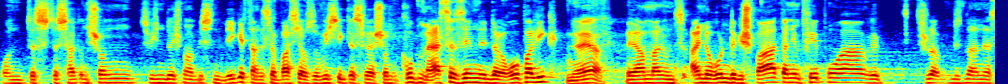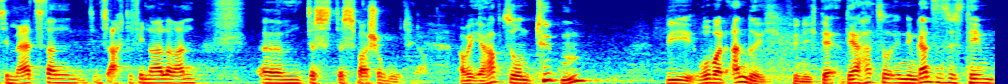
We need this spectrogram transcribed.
Und das, das hat uns schon zwischendurch mal ein bisschen wehgetan. Deshalb war es ja auch so wichtig, dass wir schon Gruppenerster sind in der Europa League. Ja, ja. Wir haben uns eine Runde gespart dann im Februar. Wir müssen dann erst im März dann ins Achtelfinale ran. Ähm, das, das war schon gut. Ja. Aber ihr habt so einen Typen wie Robert Andrich, finde ich. Der, der hat so in dem ganzen System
